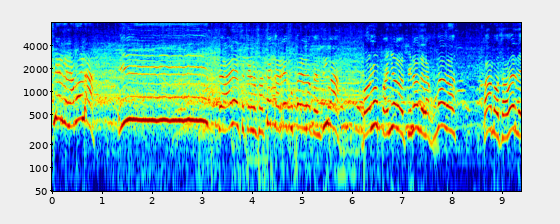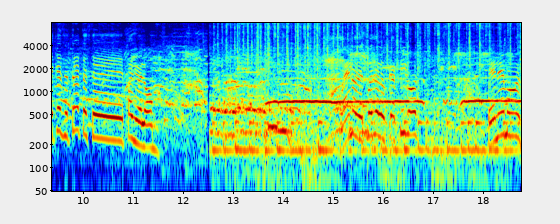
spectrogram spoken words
pierde la bola. Y parece que los aztecas recuperan la ofensiva. Voló un pañuelo al final de la jugada. Vamos a ver de qué se trata este pañuelo. Bueno, después de los castigos, tenemos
